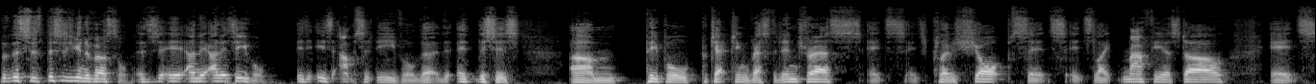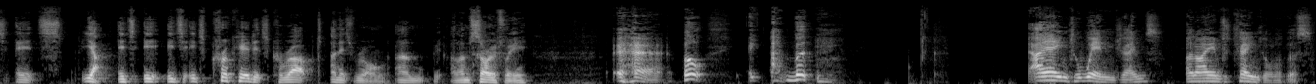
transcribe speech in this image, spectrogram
but this is this is universal, it's, it, and it, and it's evil. It is absolutely evil. The- it, this is um, people protecting vested interests. It's it's closed shops. It's it's like mafia style. It's it's yeah. It's it, it's it's crooked. It's corrupt, and it's wrong. And I'm sorry for you. well, uh, but I aim to win, James, and I aim to change all of this.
